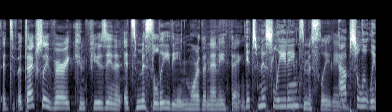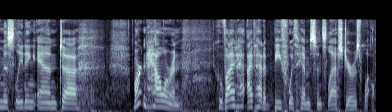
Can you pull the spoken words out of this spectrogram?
it's it's actually very confusing and it's misleading more than anything. It's misleading. It's misleading. Absolutely misleading. And uh, Martin Halloran, who I've, I've had a beef with him since last year as well.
